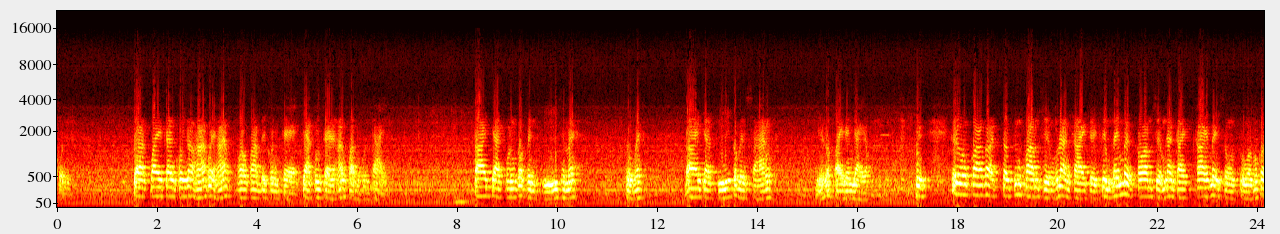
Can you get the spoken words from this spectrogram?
คน จากวัยกางคนก็หาไปหาพอความเป็นคนแก่ จากคนแก่หาความเป็นคนตาย ตายจากคนก็เป็นผีใช่ไหมถูกไหมตายจากผีก็เป็นสางเดี๋ยวก็ไปกันใหญ่หรอกก็รวมความว่าจะถึงความเสื่อมของร่างกายเกิดขึ้น ในเมื่อความเสื่อมร่างกายกายไม่ทรงตัวมันก็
